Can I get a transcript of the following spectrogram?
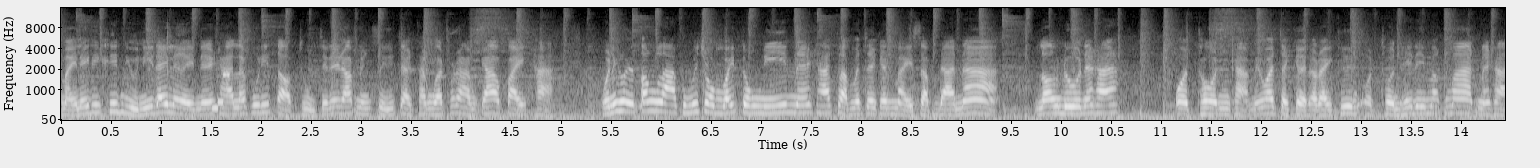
หมายเลขที่ขึ้นอยู่นี้ได้เลยนะคะ และผู้ที่ตอบถูกจะได้รับหนังสือจากทางวัดพระราม9ไปค่ะ วันนี้คงจะต้องลาคุณผู้ชมไว้ตรงนี้นะคะ กลับมาเจอกันใหม่สัปดาห์หน้า ลองดูนะคะ อดทนค่ะ ไม่ว่าจะเกิดอะไรขึ้นอดทนให้ได้มาก ๆนะคะ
